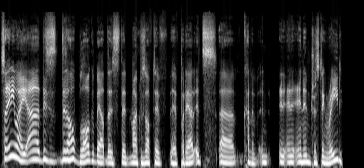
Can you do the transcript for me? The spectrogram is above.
So anyway, uh, there's there's a whole blog about this that Microsoft have, have put out. It's uh, kind of an, an, an interesting read.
